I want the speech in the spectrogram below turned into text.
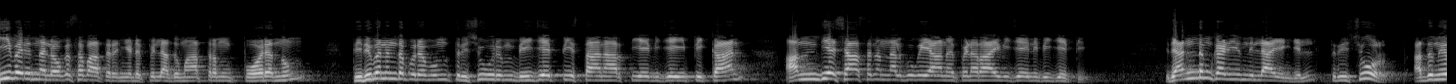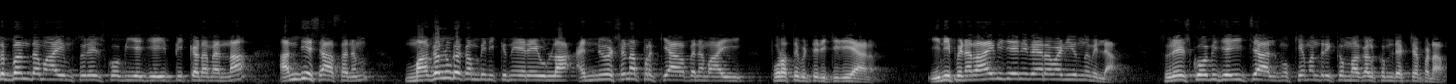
ഈ വരുന്ന ലോക്സഭാ തെരഞ്ഞെടുപ്പിൽ അതുമാത്രം പോരെന്നും തിരുവനന്തപുരവും തൃശൂരും ബി ജെ പി സ്ഥാനാർത്ഥിയെ വിജയിപ്പിക്കാൻ അന്ത്യശാസനം നൽകുകയാണ് പിണറായി വിജയന് ബി ജെ പി. രണ്ടും കഴിയുന്നില്ല എങ്കിൽ തൃശൂർ അത് നിർബന്ധമായും സുരേഷ് ഗോപിയെ ജയിപ്പിക്കണമെന്ന അന്ത്യശാസനം മകളുടെ കമ്പനിക്ക് നേരെയുള്ള അന്വേഷണ പ്രഖ്യാപനമായി പുറത്തുവിട്ടിരിക്കുകയാണ്. ഇനി പിണറായി വിജയന് വേറെ വഴിയൊന്നുമില്ല. സുരേഷ് ഗോപി ജയിച്ചാൽ മുഖ്യമന്ത്രിക്കും മകൾക്കും രക്ഷപ്പെടാം.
